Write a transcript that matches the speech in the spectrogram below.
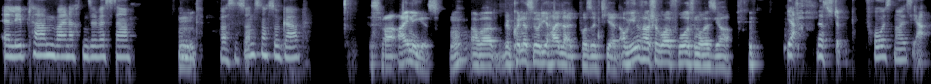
erlebt haben, Weihnachten, Silvester mhm. und was es sonst noch so gab. Es war einiges, ne? aber wir können jetzt nur die Highlight präsentieren. Auf jeden Fall schon mal frohes neues Jahr. ja, das stimmt. Frohes neues Jahr.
